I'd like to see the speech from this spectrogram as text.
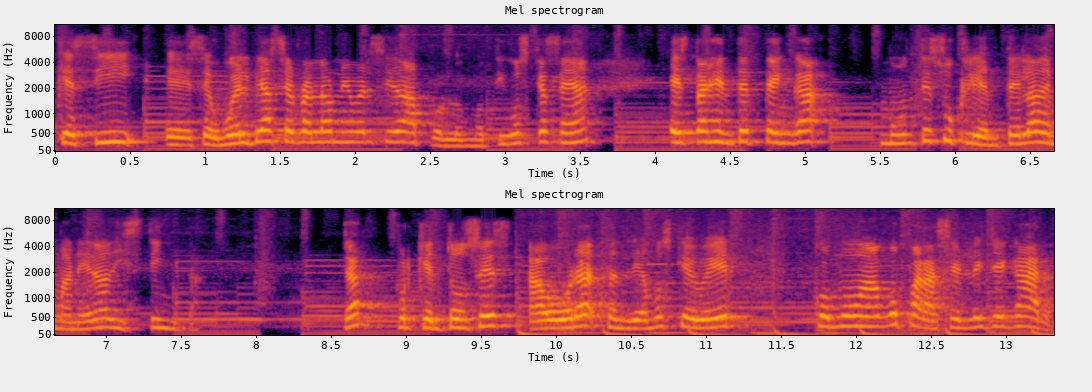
que si eh, se vuelve a cerrar la universidad por los motivos que sean, esta gente tenga monte su clientela de manera distinta. ¿Ya? Porque entonces ahora tendríamos que ver cómo hago para hacerle llegar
